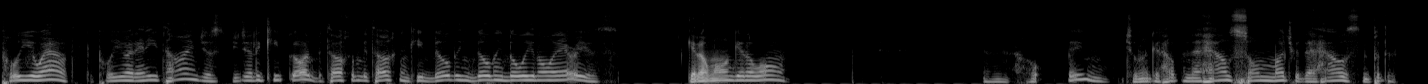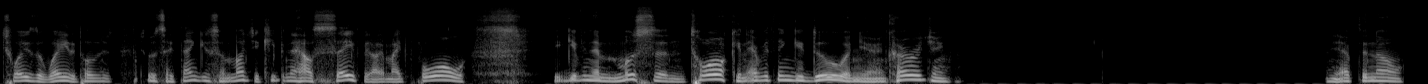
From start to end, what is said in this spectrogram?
pull you out. He can pull you out any time. Just you got to keep going, bitachon, bitachon, keep building, building, building in all areas. Get along, get along. And the whole thing, children get help in the house so much with the house and put the toys away. The children say, "Thank you so much. You're keeping the house safe. I might fall." You're giving them mussar and talk and everything you do, and you're encouraging. And you have to know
